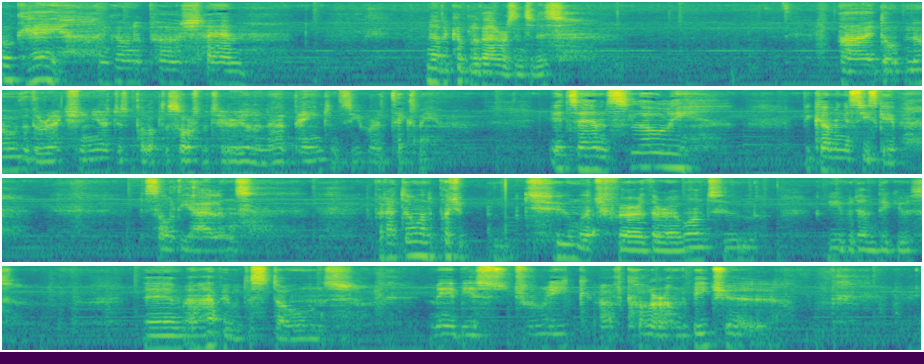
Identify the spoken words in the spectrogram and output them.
Okay, I'm going to put um, another couple of hours into this. I don't know the direction yet, just pull up the source material and add paint and see where it takes me. It's um, slowly becoming a seascape, the salty islands. But I don't want to push it too much further, I want to leave it ambiguous. Um, I'm happy with the stones. Maybe a streak of colour on the beach. Uh,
